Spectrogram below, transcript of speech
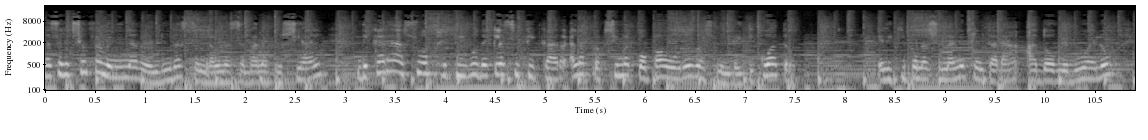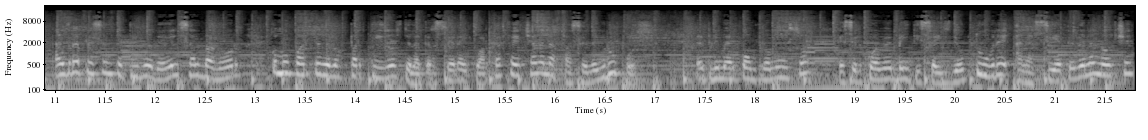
La selección femenina de Honduras tendrá una semana crucial de cara a su objetivo de clasificar a la próxima Copa Oro 2024. El equipo nacional enfrentará a doble duelo al representativo de El Salvador como parte de los partidos de la tercera y cuarta fecha de la fase de grupos. El primer compromiso es el jueves 26 de octubre a las 7 de la noche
